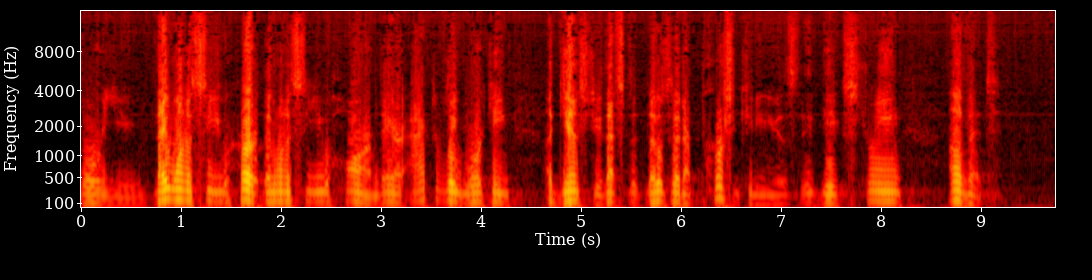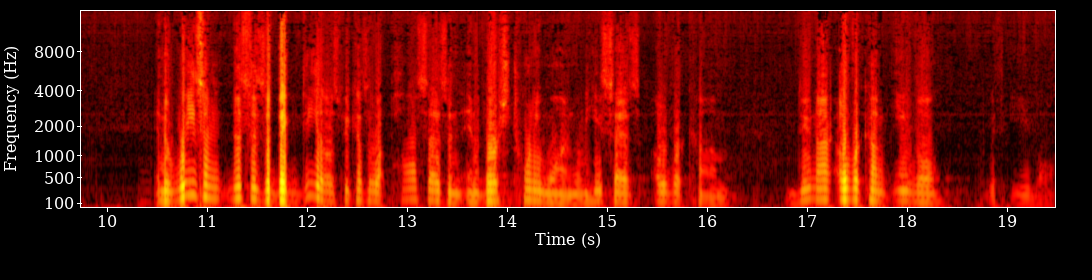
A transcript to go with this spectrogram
for you. They want to see you hurt. They want to see you harmed. They are actively working against you. That's the, those that are persecuting you. It's the, the extreme of it. And the reason this is a big deal is because of what Paul says in, in verse 21 when he says, overcome. Do not overcome evil with evil.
